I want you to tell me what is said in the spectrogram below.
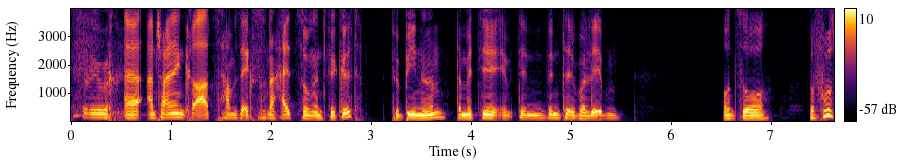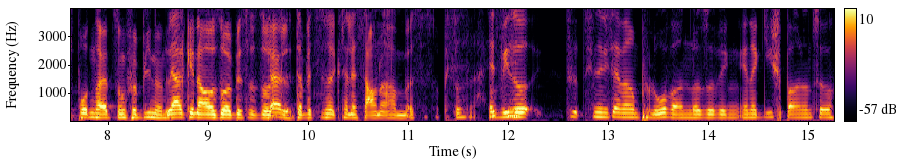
Entschuldigung. äh, anscheinend in Graz haben sie extra so eine Heizung entwickelt für Bienen, damit sie den Winter überleben. Und so. So Fußbodenheizung für Bienen. Ja, genau, so ein bisschen so, Geil. damit sie so eine kleine Sauna haben, weißt du, so ein bisschen Und heiß. wieso tut- ziehen sie nicht einfach einen Pullover an oder so wegen Energiesparen und so?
